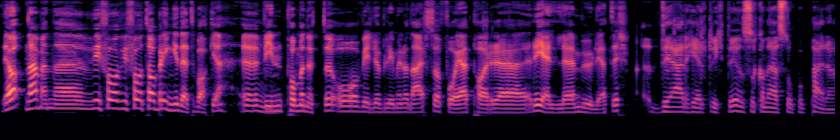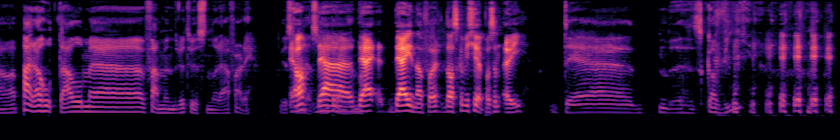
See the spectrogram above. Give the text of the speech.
ja, nei, men uh, vi, får, vi får ta bringe det tilbake. Eh, Vinn på minuttet, og vil du bli millionær, så får jeg et par uh, reelle muligheter. Det er helt riktig. Så kan jeg stå på Perra, Perra hotell med 500 000 når jeg er ferdig. Ja, det er, det er, det er innafor. Da skal vi kjøpe oss en øy. Det skal vi.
